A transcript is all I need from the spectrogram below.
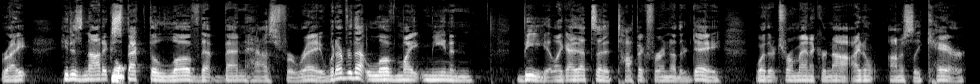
right? He does not expect the love that Ben has for Rey, whatever that love might mean and be. Like I, that's a topic for another day, whether it's romantic or not. I don't honestly care.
